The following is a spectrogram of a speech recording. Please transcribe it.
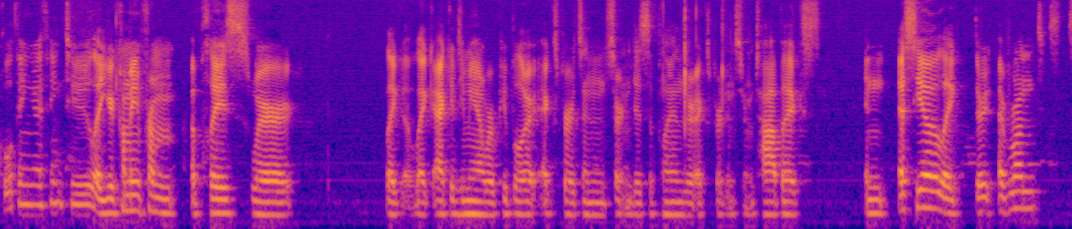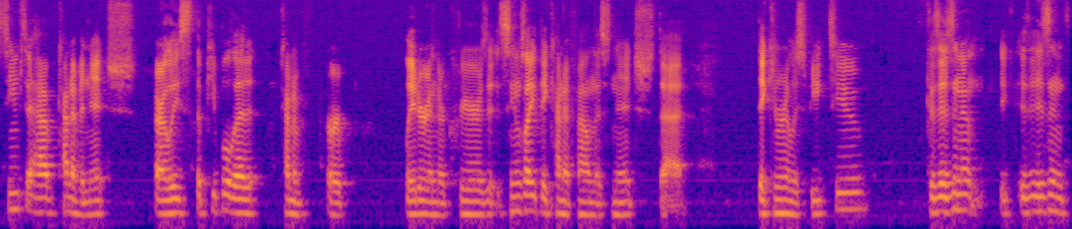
cool thing i think too like you're coming from a place where like like academia where people are experts in certain disciplines or expert in certain topics and seo like everyone seems to have kind of a niche or at least the people that kind of are later in their careers, it seems like they kind of found this niche that they can really speak to. Because isn't it? It isn't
